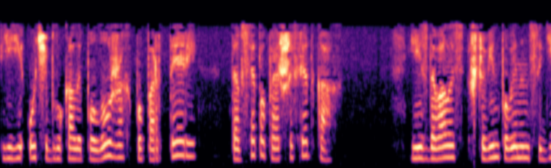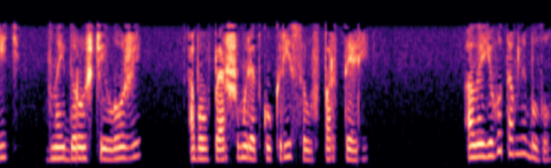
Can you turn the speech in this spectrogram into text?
Її очі блукали по ложах, по партері та все по перших рядках. Їй здавалось, що він повинен сидіти в найдорожчій ложі або в першому рядку крісел в партері. Але його там не було.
